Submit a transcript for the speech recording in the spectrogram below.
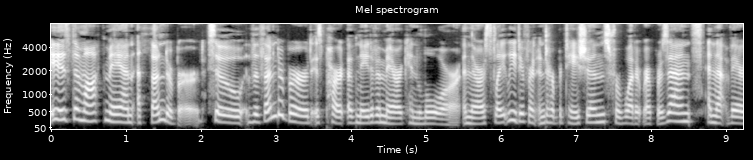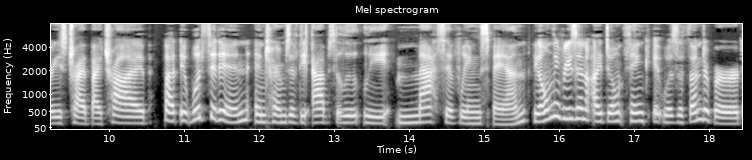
Is the Mothman a Thunderbird? So, the Thunderbird is part of Native American lore, and there are slightly different interpretations for what it represents, and that varies tribe by tribe. But it would fit in in terms of the absolutely massive wingspan. The only reason I don't think it was a Thunderbird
